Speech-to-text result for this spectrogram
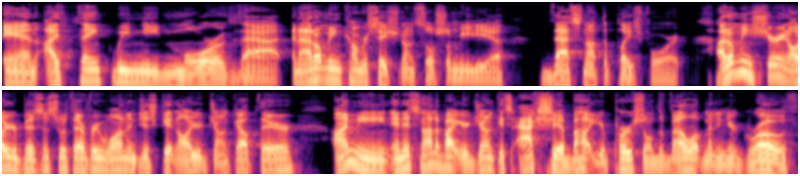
And I think we need more of that. And I don't mean conversation on social media. That's not the place for it. I don't mean sharing all your business with everyone and just getting all your junk out there. I mean, and it's not about your junk, it's actually about your personal development and your growth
